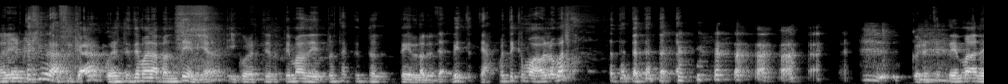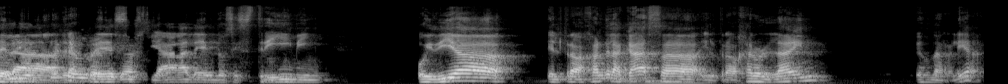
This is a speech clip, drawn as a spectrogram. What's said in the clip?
La libertad geográfica, con este tema de la pandemia y con este tema de toda esta... Te, te, ¿Te das cuenta cómo hablo mal? con este tema de, la, de las redes sociales, los streaming. Hoy día el trabajar de la casa y el trabajar online es una realidad.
